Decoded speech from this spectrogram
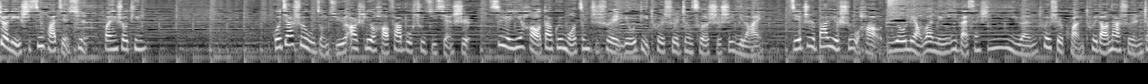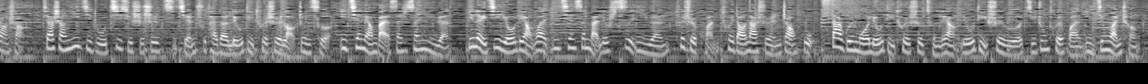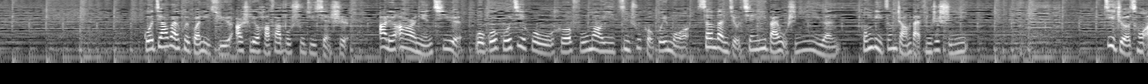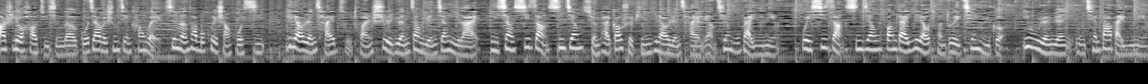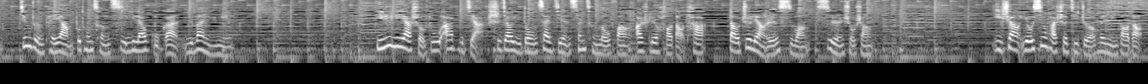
这里是新华简讯，欢迎收听。国家税务总局二十六号发布数据显示，四月一号大规模增值税留抵退税政策实施以来，截至八月十五号，已有两万零一百三十一亿元退税款退到纳税人账上。加上一季度继续实施此前出台的留抵退税老政策一千两百三十三亿元，已累计有两万一千三百六十四亿元退税款退到纳税人账户，大规模留抵退税存量、留抵税额集中退还已经完成。国家外汇管理局二十六号发布数据显示，二零二二年七月，我国国际货物和服务贸易进出口规模三万九千一百五十一亿元，同比增长百分之十一。记者从二十六号举行的国家卫生健康委新闻发布会上获悉，医疗人才组团式援藏援疆以来，已向西藏、新疆选派高水平医疗人才两千五百余名，为西藏、新疆帮带医疗团队千余个，医务人员五千八百余名，精准培养不同层次医疗骨干一万余名。尼日利亚首都阿布贾市郊一栋在建三层楼房二十六号倒塌，导致两人死亡，四人受伤。以上由新华社记者为您报道。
